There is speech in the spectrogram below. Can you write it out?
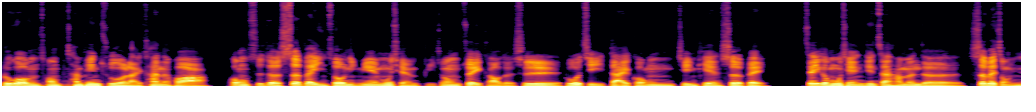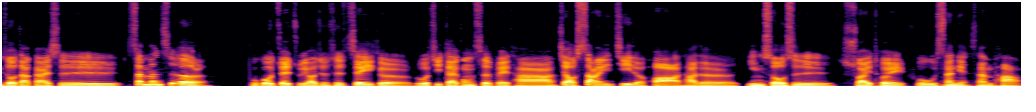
如果我们从产品组合来看的话，公司的设备营收里面，目前比重最高的是逻辑代工晶片设备，这个目前已经占他们的设备总营收大概是三分之二了。不过最主要就是这一个逻辑代工设备，它较上一季的话，它的营收是衰退负三点三趴。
